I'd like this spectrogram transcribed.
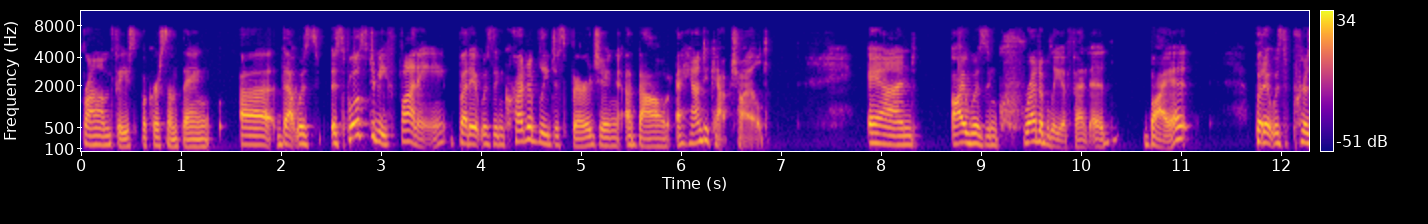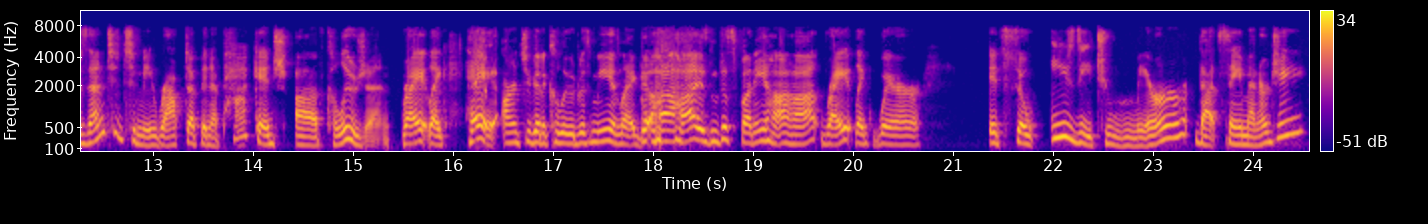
from Facebook or something uh, that was supposed to be funny, but it was incredibly disparaging about a handicapped child. And I was incredibly offended by it but it was presented to me wrapped up in a package of collusion, right? Like, hey, aren't you going to collude with me? And like, haha, isn't this funny? Haha, right? Like, where it's so easy to mirror that same energy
